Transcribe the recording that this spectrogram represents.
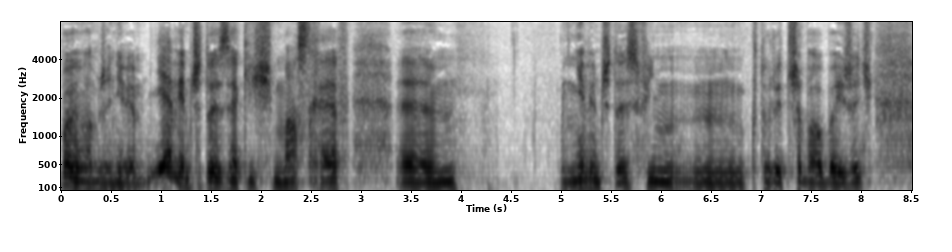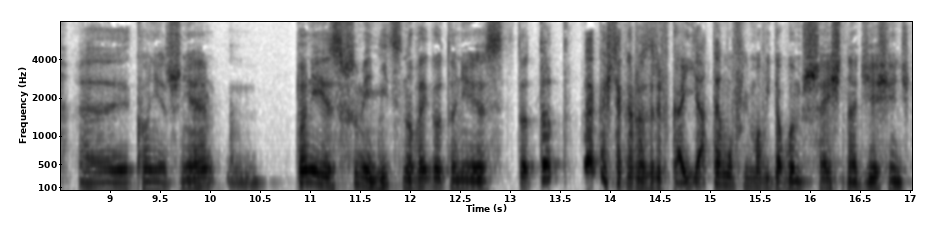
powiem wam, że nie wiem. Nie wiem, czy to jest jakiś must have. Um, nie wiem, czy to jest film, um, który trzeba obejrzeć um, koniecznie. To nie jest w sumie nic nowego, to nie jest. To, to, jakaś taka rozrywka. Ja temu filmowi dałbym 6 na 10.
